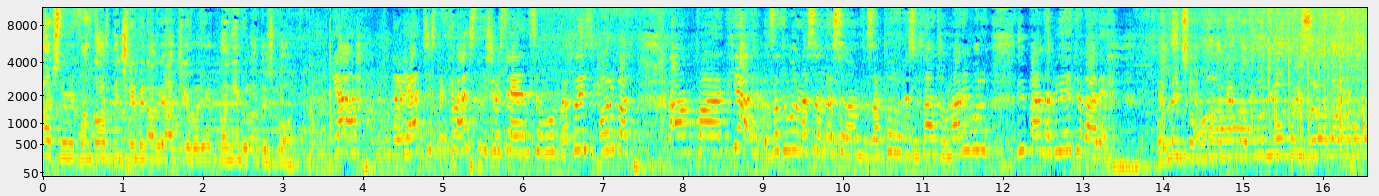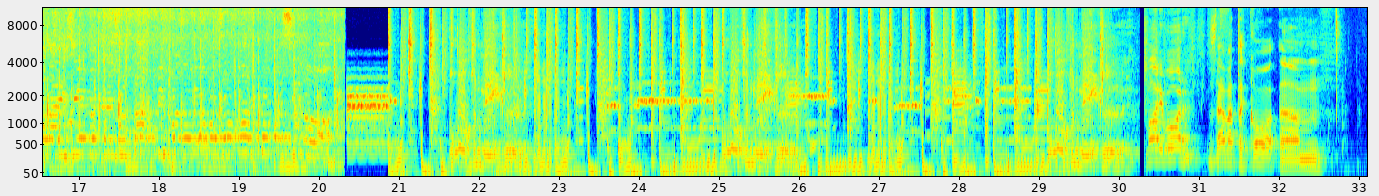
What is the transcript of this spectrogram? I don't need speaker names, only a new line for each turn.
takšnimi fantastičnimi navijači verjetno ni bilo težko.
Ja, navijači ste krasni, še vseeno sem mogla fejs borbati, ampak ja, zadovoljna sem, da sem zaprl rezultat v Mariboru, vi pa navijajte dalje.
Odlično, hvala Meta, tudi jutri seveda bomo na izjemen rezultat, mi pa navijamo za Marko Pasino.
Popendekl. Popendekl. Popendekl.
Maribor.
Zdaj pa tako, um,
